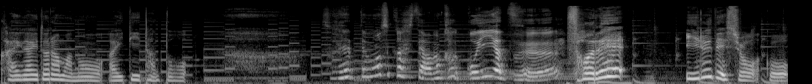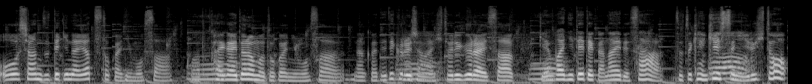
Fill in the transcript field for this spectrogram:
海外ドラマの IT 担当。それってもしかしてあのかっこいいやつ？それいるでしょこうオーシャンズ的なやつとかにもさ、海外ドラマとかにもさなんか出てくるじゃなうん。い一人ぐらいさうん。現場に出てかないでさずっと研究室にいる人。あ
